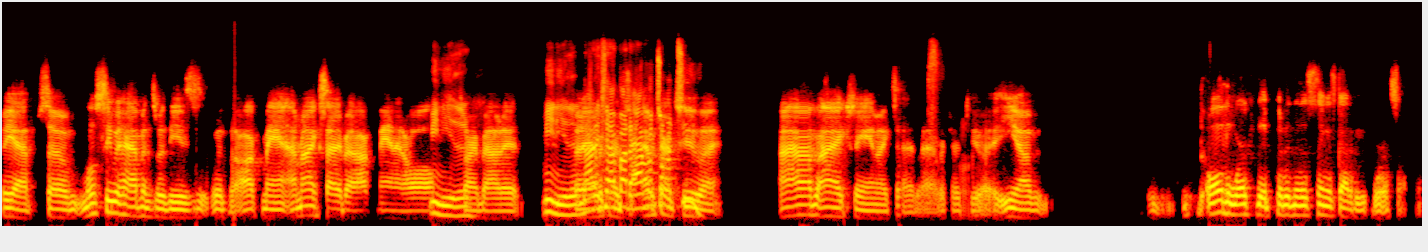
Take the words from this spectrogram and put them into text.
But yeah, so we'll see what happens with these with the Aquaman. I'm not excited about Aquaman at all. Me neither. Sorry about it. Me neither. But not Avatar, excited about Avatar, Avatar two. I, I, I actually am excited about Avatar two. I, you know, all the work they put into this thing has got to be worth something.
